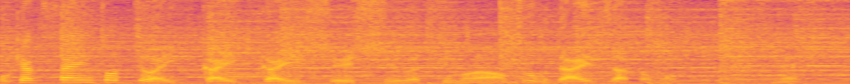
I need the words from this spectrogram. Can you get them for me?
お客さんにとっては一回一回一周一周がっていうものはすごく大事だと思ってるんですね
